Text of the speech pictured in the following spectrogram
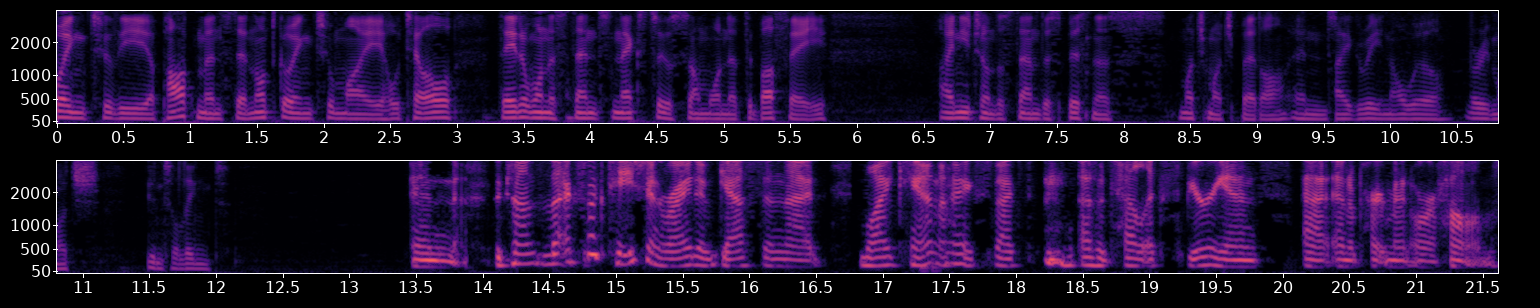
going to the apartments. They're not going to my hotel. They don't want to stand next to someone at the buffet I need to understand this business much, much better. And I agree, now we're very much interlinked. And the cons- the expectation, right, of guests in that why can't I expect a hotel experience at an apartment or a home?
